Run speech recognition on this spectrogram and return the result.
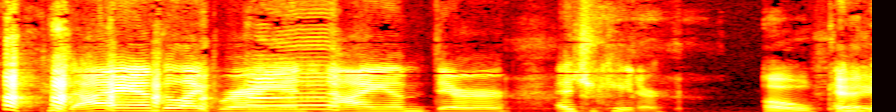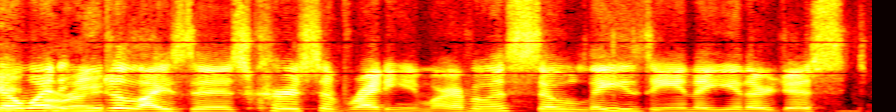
because I am the librarian and I am their educator. Okay. and no one right. utilizes cursive writing anymore. Everyone's so lazy and they either just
